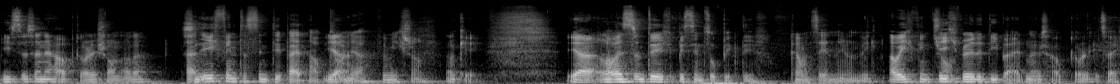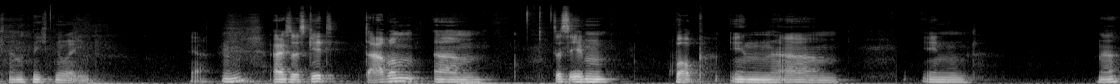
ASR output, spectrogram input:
Ist das eine Hauptrolle schon, oder? Also ich finde, das sind die beiden Hauptrollen, ja. ja, für mich schon. Okay. Ja, Aber es ist natürlich ein bisschen subjektiv. Kann man sehen, wie man will. Aber ich finde schon. Ich würde die beiden als Hauptrolle bezeichnen und nicht nur ihn. Ja. Mhm. Also es geht darum, ähm, dass eben Bob in, ähm, in ne?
